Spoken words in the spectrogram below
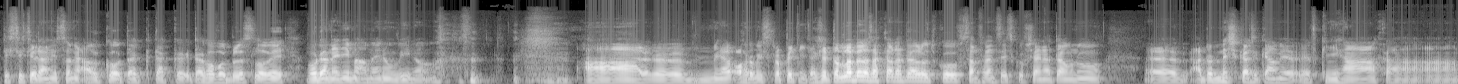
když si chtěl dát něco nealko, tak, tak, tak ho odbyl slovy, voda není, máme jenom víno. a e, měl ohromný spropitný. Takže tohle byl zakladatel Ludku v San Francisku, v Chinatownu a do dneška říkám je, je v knihách a, a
